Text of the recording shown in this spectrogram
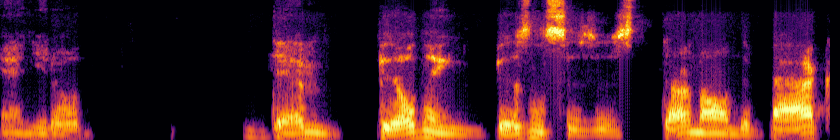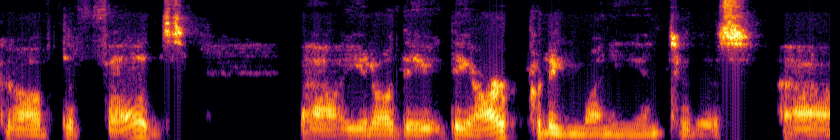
and you know them building businesses is done on the back of the feds uh, you know, they, they are putting money into this. Uh,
